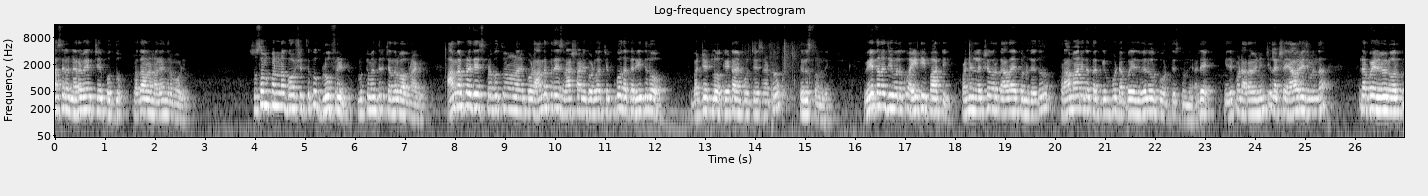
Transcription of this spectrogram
ఆశలు నెరవేర్చే పొద్దు ప్రధాని నరేంద్ర మోడీ. సుసంపన్న భవిష్యత్తుకు బ్లూ ప్రింట్ ముఖ్యమంత్రి చంద్రబాబు నాయుడు. ఆంధ్రప్రదేశ్ ప్రభుత్వానికి కూడా ఆంధ్రప్రదేశ్ రాష్ట్రానికి కూడా చెప్పుకోదగ్గ రీతిలో బడ్జెట్లో కేటాయింపులు చేసినట్టు తెలుస్తున్నది. వేతన జీవులకు ఐటీ పార్టీ పన్నెండు లక్షల వరకు ఆదాయ పన్ను లేదు ప్రామాణిక తగ్గింపు డెబ్బై ఐదు వేల వరకు వర్తిస్తుంది. అంటే ఇది చెప్పినట్టు అరవై నుంచి లక్ష యావరేజ్ మీద డెబ్బై ఐదు వేల వరకు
